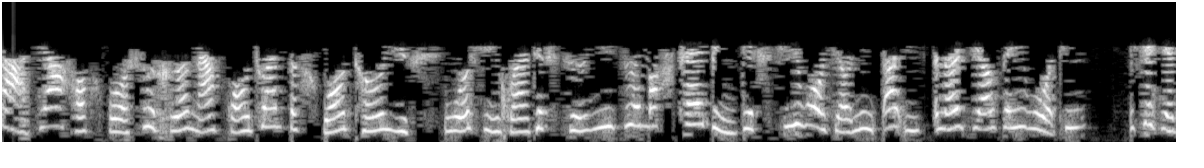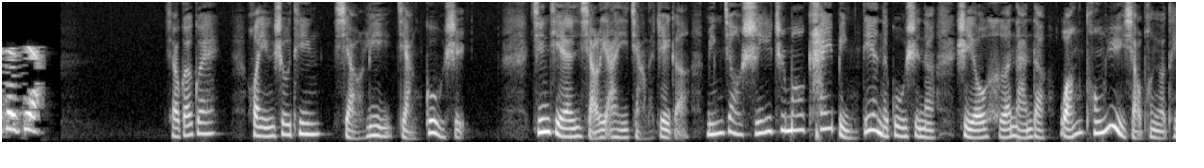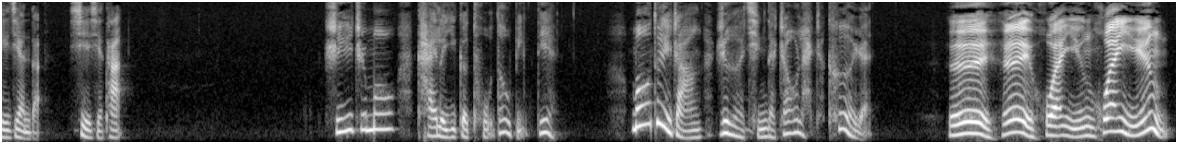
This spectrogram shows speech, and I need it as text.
大家好，我是河南潢川的王腾宇。我喜欢听十一只猫开饼店，希望小丽阿姨能讲给我听。谢谢，再见。小乖乖，欢迎收听小丽讲故事。今天小丽阿姨讲的这个名叫《十一只猫开饼店》的故事呢，是由河南的王同玉小朋友推荐的，谢谢他。十一只猫开了一个土豆饼店，猫队长热情地招揽着客人。哎嘿，欢迎欢迎！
